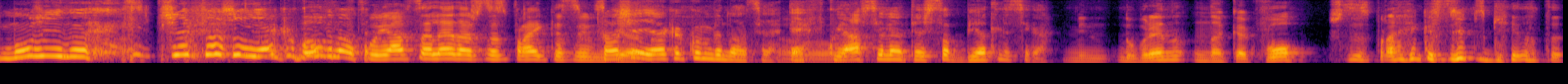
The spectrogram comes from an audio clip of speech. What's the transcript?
Може и да... Че това ще е яка комбинация. В коя вселена ще се справи Касим Това ще е яка комбинация. Е, в коя вселена? Те ще се бият ли сега? Добре, на, какво ще се справи Касим с гената?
